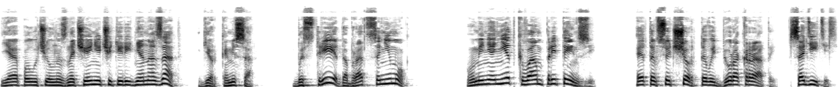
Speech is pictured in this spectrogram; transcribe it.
Я получил назначение четыре дня назад, гер-комиссар. Быстрее добраться не мог. У меня нет к вам претензий. Это все чертовы бюрократы. Садитесь.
